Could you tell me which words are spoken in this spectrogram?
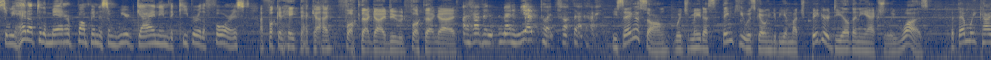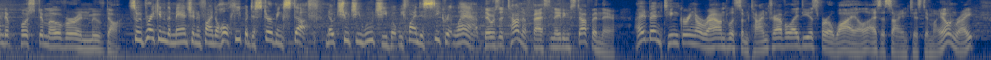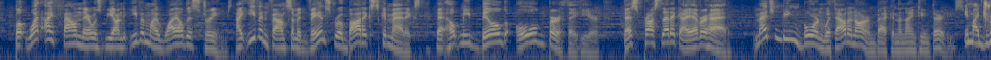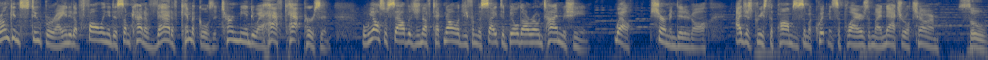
So we head up to the manor, bump into some weird guy named the Keeper of the Forest. I fucking hate that guy. Fuck that guy, dude. Fuck that guy. I haven't met him yet, but fuck that guy. He sang a song which made us think he was going to be a much bigger deal than he actually was, but then we kind of pushed him over and moved on. So we break into the mansion and find a whole heap of disturbing stuff. No choochie woochie, but we find his secret lab. There was a ton of fascinating stuff in there. I had been tinkering around with some time travel ideas for a while as a scientist in my own right, but what I found there was beyond even my wildest dreams. I even found some advanced robotic schematics that helped me build old Bertha here. Best prosthetic I ever had. Imagine being born without an arm back in the 1930s. In my drunken stupor, I ended up falling into some kind of vat of chemicals that turned me into a half cat person. But we also salvaged enough technology from the site to build our own time machine. Well, Sherman did it all. I just greased the palms of some equipment suppliers with my natural charm. So,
